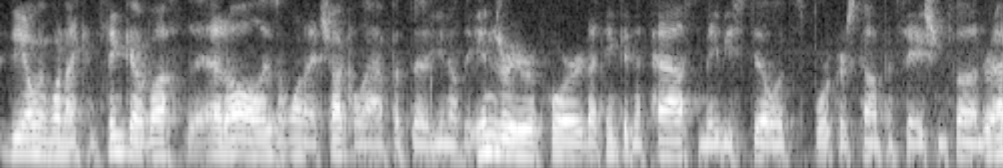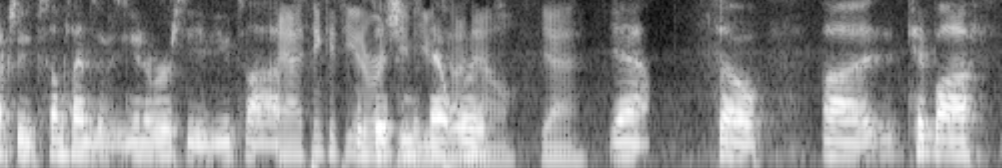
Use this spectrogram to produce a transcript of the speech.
the only one I can think of off the, at all isn't one I chuckle at, but the you know the injury report. I think in the past, maybe still it's Workers' Compensation Fund, or actually sometimes it was University of Utah. Yeah, I think it's University of Utah Network. now. Yeah. Yeah. So uh, tip off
